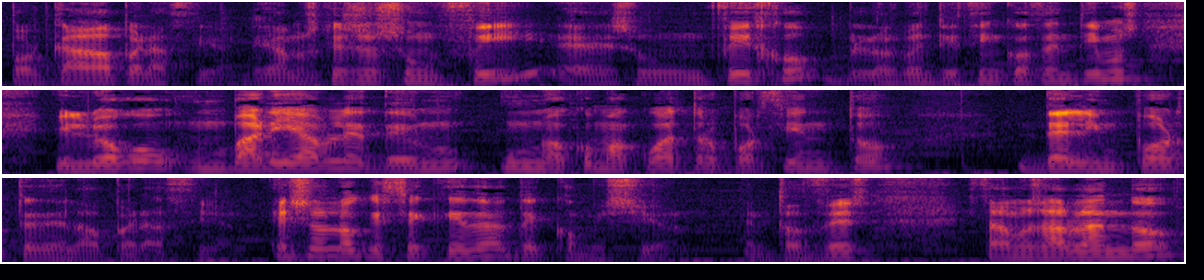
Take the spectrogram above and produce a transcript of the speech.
por cada operación. Digamos que eso es un fee, es un fijo, los 25 céntimos, y luego un variable de un 1,4% del importe de la operación. Eso es lo que se queda de comisión. Entonces, estamos hablando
